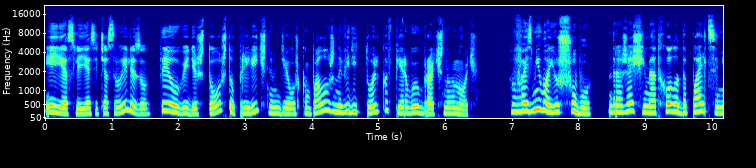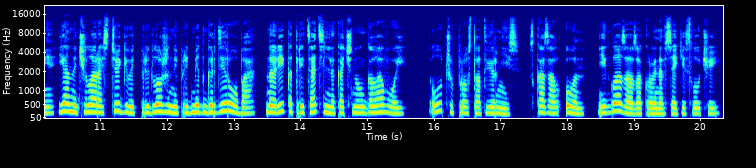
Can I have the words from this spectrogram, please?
И если я сейчас вылезу, ты увидишь то, что приличным девушкам положено видеть только в первую брачную ночь». «Возьми мою шубу!» Дрожащими от холода пальцами я начала расстегивать предложенный предмет гардероба, но Рик отрицательно качнул головой. «Лучше просто отвернись», — сказал он, — «и глаза закрой на всякий случай».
